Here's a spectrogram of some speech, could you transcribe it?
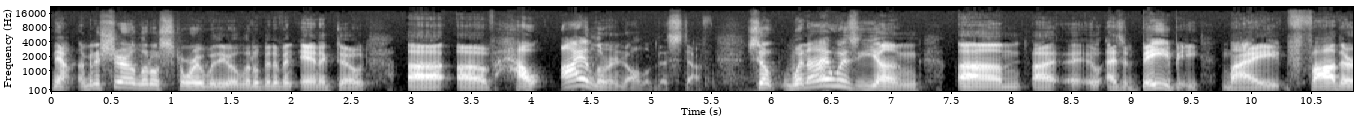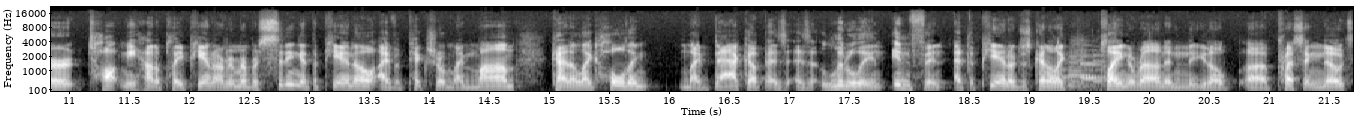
Now, I'm going to share a little story with you, a little bit of an anecdote uh, of how I learned all of this stuff. So, when I was young, um, uh, as a baby, my father taught me how to play piano. I remember sitting at the piano. I have a picture of my mom kind of like holding my back up as, as literally an infant at the piano, just kind of like playing around and, you know, uh, pressing notes.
